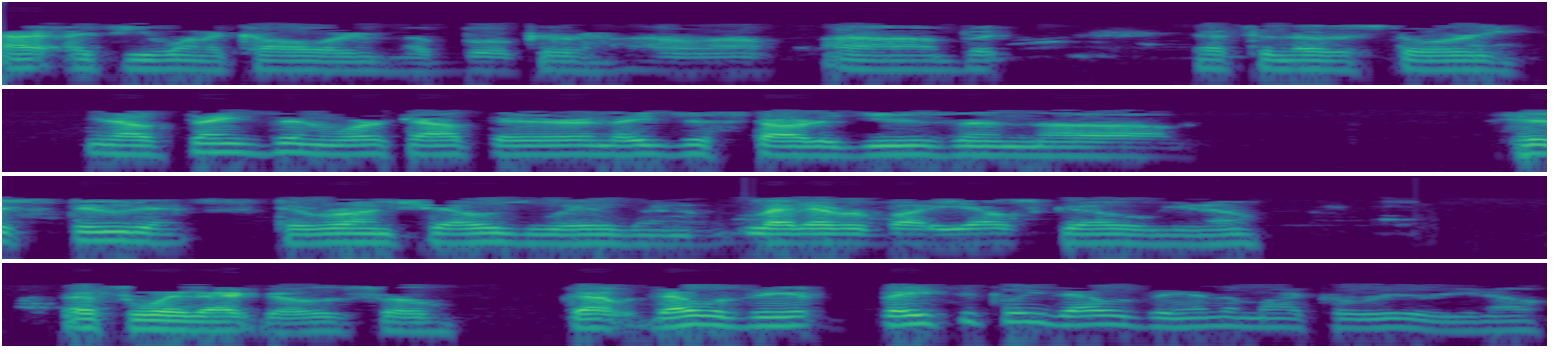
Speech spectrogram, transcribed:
I, if you want to call him a booker, I don't know. Uh, but that's another story. You know, things didn't work out there and they just started using, uh, his students to run shows with and let everybody else go, you know. That's the way that goes. So that that was it. Basically, that was the end of my career. You know,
